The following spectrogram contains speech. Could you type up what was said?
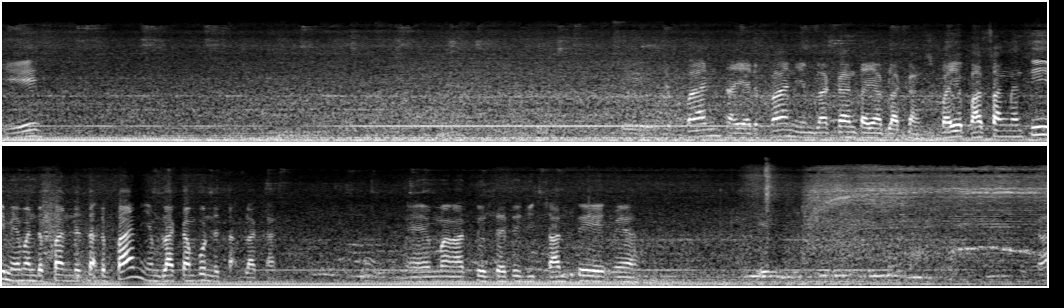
Okey. Okey, depan tayar depan yang belakang tayar belakang. Supaya pasang nanti memang depan letak depan yang belakang pun letak belakang. Memang atur strategi cantik memang okay. buka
